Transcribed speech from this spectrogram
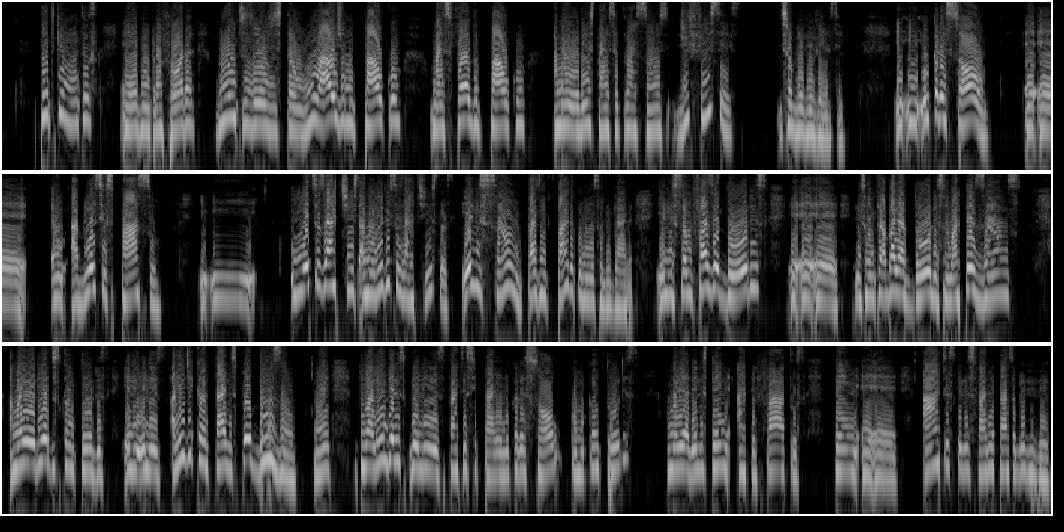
Tanto que muitos é, vão para fora, muitos hoje estão no auge, no palco, mas fora do palco, a maioria está em situações difíceis de sobrevivência. E, e, e o Cressol é, é, é, abriu esse espaço e, e, esses artistas, a maioria desses artistas, eles são, fazem parte da economia solidária. Eles são fazedores, é, é, é eles são trabalhadores, são artesãos. A maioria dos cantores, eles, eles além de cantar, eles produzem. Né? Então, além deles, deles participarem no Cressol como cantores, a maioria deles tem artefatos, tem é, é, artes que eles fazem para sobreviver.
